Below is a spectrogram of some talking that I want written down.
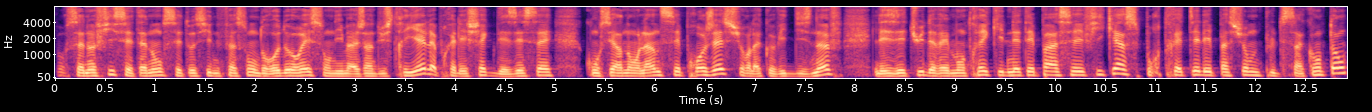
Pour Sanofi, cette annonce, c'est aussi une façon de redorer son image industrielle après l'échec des essais concernant l'un de ses projets sur la Covid-19. Les études avaient montré qu'il n'était pas assez efficace pour traiter les patients de plus de 50 ans.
